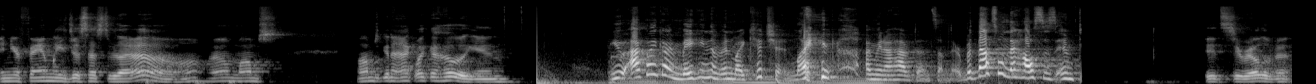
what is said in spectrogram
and your family just has to be like, oh, well, mom's, mom's gonna act like a hoe again. You act like I'm making them in my kitchen. Like, I mean, I have done some there, but that's when the house is empty it's irrelevant.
